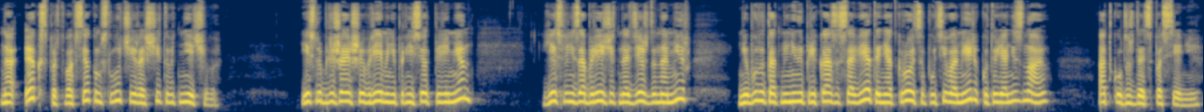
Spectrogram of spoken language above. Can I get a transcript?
На экспорт во всяком случае рассчитывать нечего. Если ближайшее время не принесет перемен, если не забрежет надежда на мир, не будут отменены приказы Совета, не откроются пути в Америку, то я не знаю, откуда ждать спасения.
